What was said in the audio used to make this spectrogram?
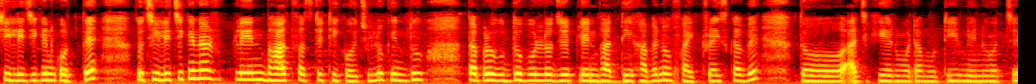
চিলি চিকেন করতে। তো চিলি চিকেন আর প্লেন ভাত ফার্স্টে ঠিক হয়েছিল, কিন্তু তারপরে বুদ্ধ বলল যে, প্লেন ভাত দিয়ে খাবে না ফ্রাইড রাইস খাবে। তো আজকের মোটামুটি মেনু হচ্ছে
